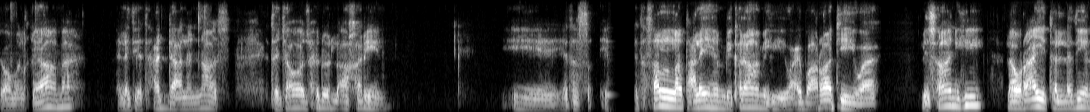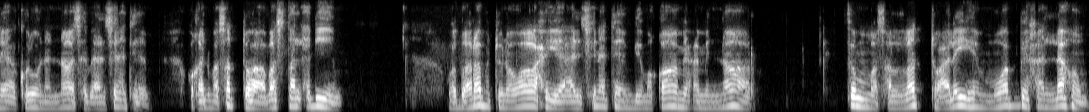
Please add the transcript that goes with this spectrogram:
يوم القيامة الذي يتعدى على الناس يتجاوز حدود الآخرين يتسلط عليهم بكلامه وعباراته ولسانه. لو رأيت الذين يأكلون الناس بألسنتهم وقد بسطتها بسط الأديم وضربت نواحي ألسنتهم بمقامع من نار ثم سلطت عليهم موبخا لهم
